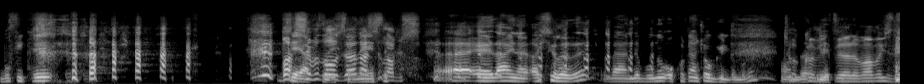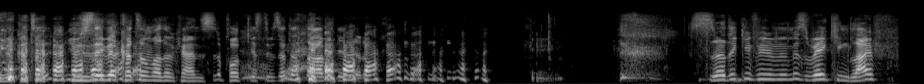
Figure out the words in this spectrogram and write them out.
bu fikri Başımız şey olacağını işte, aşılamış. evet aynen aşıladı. Ben de bunu okurken çok güldüm bugün. Onu çok komik bir yorum ama yüzde bir, katıl yüzde bir katılmadım kendisine. Podcast'imize de davet ediyorum. Sıradaki filmimiz Waking Life.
